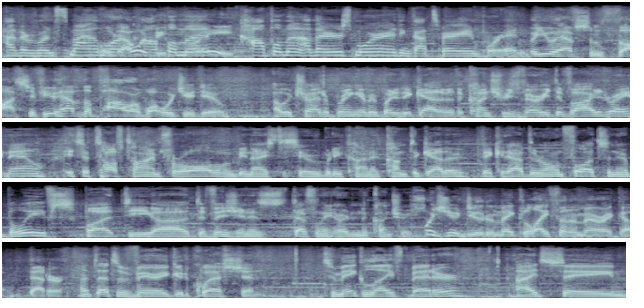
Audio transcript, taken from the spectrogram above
have everyone smile Oh, more, that would be compliment great. compliment others more. I think that's very important. Well, You have some thoughts. If you have the power, what would you do? I would try to bring everybody together. The country's very divided right now. It's a tough time for all. It would be nice to see everybody kind of come together. They could have their own thoughts and their beliefs, but the uh, division is definitely hurting the country. What would you do to make life in America better? That's a very good question. To make life better, I'd say there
